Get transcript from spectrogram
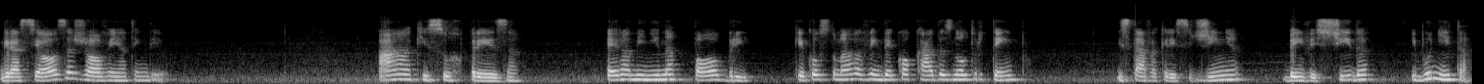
Graciosa jovem atendeu. Ah, que surpresa! Era a menina pobre que costumava vender cocadas no outro tempo. Estava crescidinha, bem vestida e bonita.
